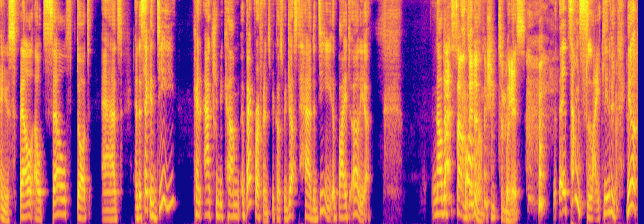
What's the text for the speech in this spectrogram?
and you spell out self.add. And the second D can actually become a back reference because we just had a D a byte earlier. Now that sounds inefficient to me. This, it sounds slightly inefficient. You know,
